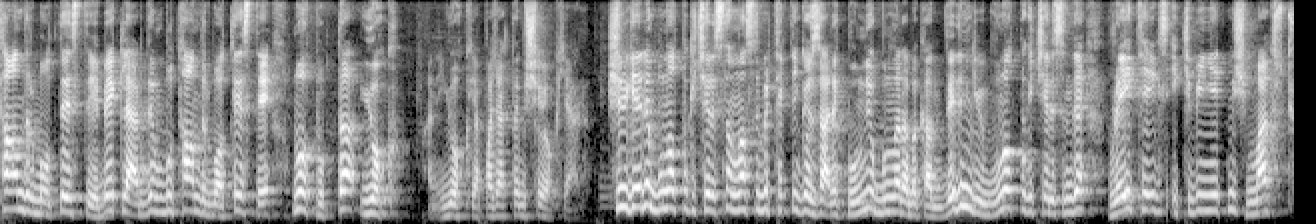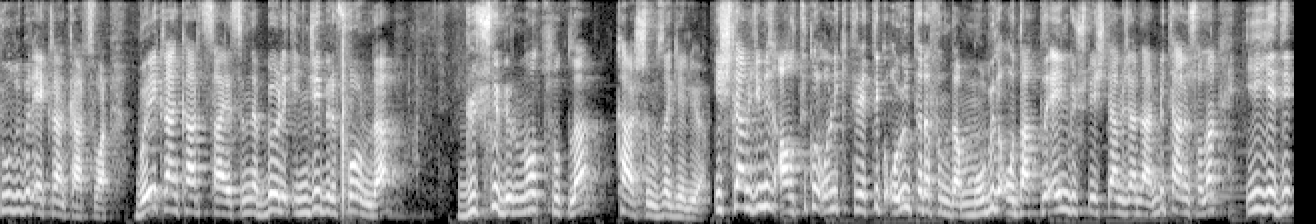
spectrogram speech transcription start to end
Thunderbolt desteği beklerdim. Bu Thunderbolt desteği notebook'ta yok. Hani yok yapacak da bir şey yok yani. Şimdi gelelim bu notebook içerisinde nasıl bir teknik özellik bulunuyor bunlara bakalım. Dediğim gibi bu notebook içerisinde RTX 2070 Max Q'lu bir ekran kartı var. Bu ekran kartı sayesinde böyle ince bir formda güçlü bir notebookla karşımıza geliyor. İşlemcimiz 6 core 12 threadlik oyun tarafında mobil odaklı en güçlü işlemcilerden bir tanesi olan i7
